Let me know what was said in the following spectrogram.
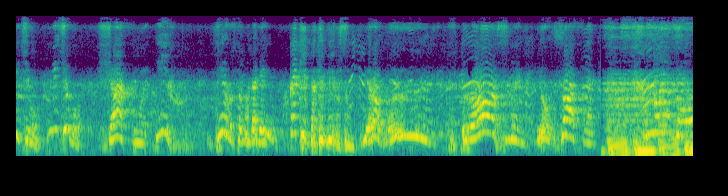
ничего, ничего. Сейчас мы их вирусом одолеем. Каким таким вирусом? Мировым, страшным и ужасным. Молодая,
